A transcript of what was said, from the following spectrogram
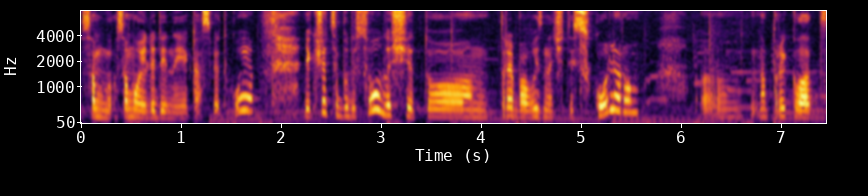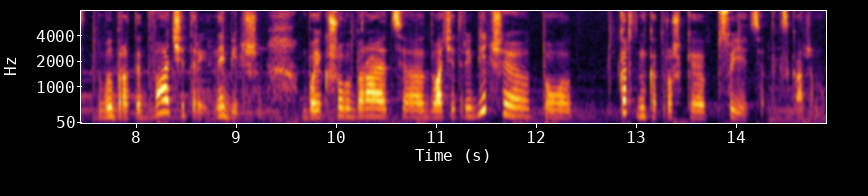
саму- самої людини, яка святкує. Якщо це буде солодощі, то треба визначитись з кольором. Е, Наприклад, вибрати два чи три, не більше. Бо якщо вибирається два чи три більше, то картинка трошки псується, так скажемо.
